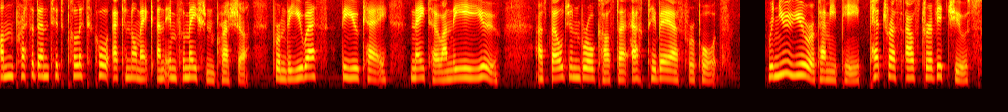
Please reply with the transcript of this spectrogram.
unprecedented political, economic, and information pressure from the US, the UK, NATO, and the EU, as Belgian broadcaster RTBF reports. Renew Europe MEP Petras Auštrevičius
